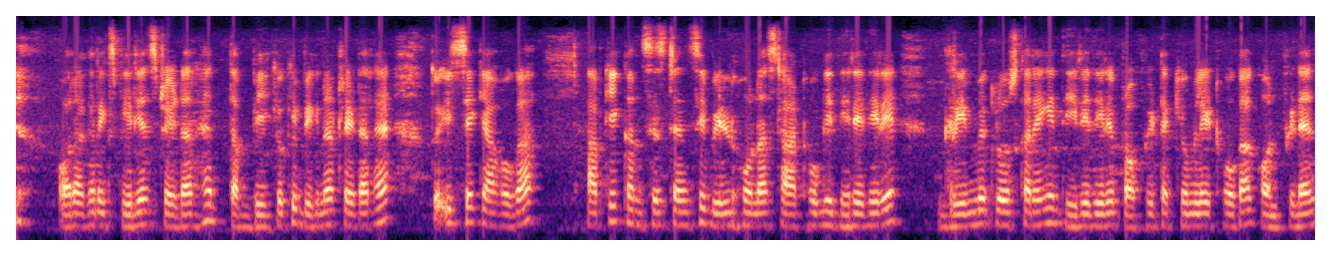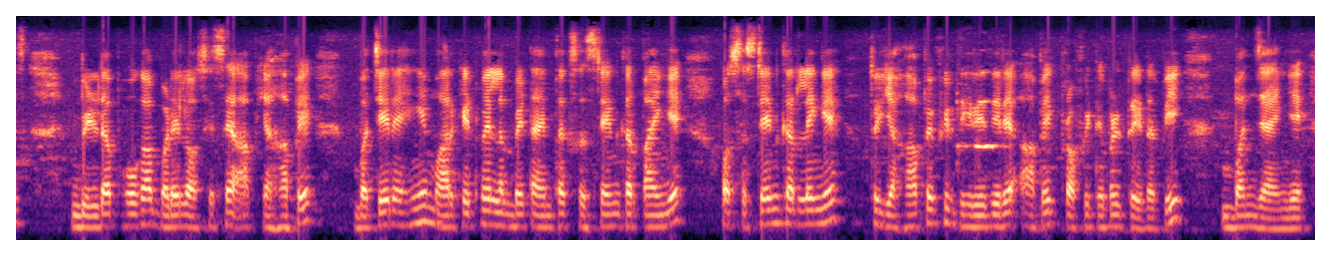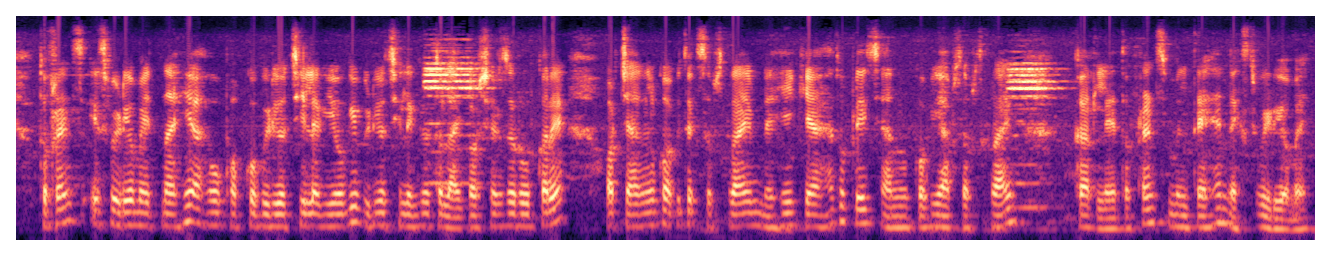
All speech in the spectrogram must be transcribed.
और अगर एक्सपीरियंस ट्रेडर हैं, तब भी, क्योंकि बिगनर ट्रेडर है तो इससे क्या होगा, आपकी कंसिस्टेंसी बिल्ड होना स्टार्ट होगी धीरे धीरे ग्रीन में क्लोज करेंगे धीरे धीरे प्रॉफिट एक्यूमुलेट होगा कॉन्फिडेंस बिल्डअप होगा, बड़े लॉसेस से आप यहाँ पे बचे रहेंगे। मार्केट में लंबे टाइम तक सस्टेन कर पाएँगे, और सस्टेन कर लेंगे। तो यहाँ पे फिर धीरे धीरे आप एक प्रॉफिटेबल ट्रेडर भी बन जाएँगे। तो फ्रेंड्स इस वीडियो में इतना ही। आई होप आपको वीडियो अच्छी लगी होगी। वीडियो अच्छी लगी हो तो लाइक और शेयर ज़रूर करें। और चैनल को अभी तक सब्सक्राइब नहीं किया है तो प्लीज़ चैनल को भी आप सब्सक्राइब कर लें। तो फ्रेंड्स मिलते हैं नेक्स्ट वीडियो में।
